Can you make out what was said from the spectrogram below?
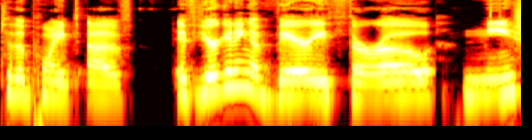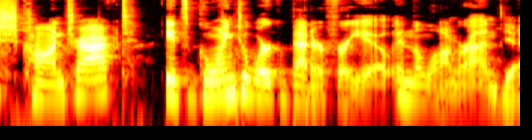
to the point of if you're getting a very thorough niche contract, it's going to work better for you in the long run. Yeah.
